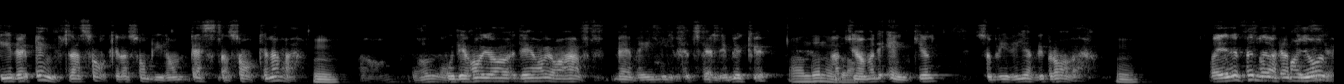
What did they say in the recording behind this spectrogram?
det är de enkla sakerna som blir de bästa sakerna. Va? Mm. Och det har, jag, det har jag haft med mig i livet väldigt mycket. Ja, den är Att bra. gör man det enkelt så blir det jävligt bra. Va? Mm. Vad är det för lök man gör?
